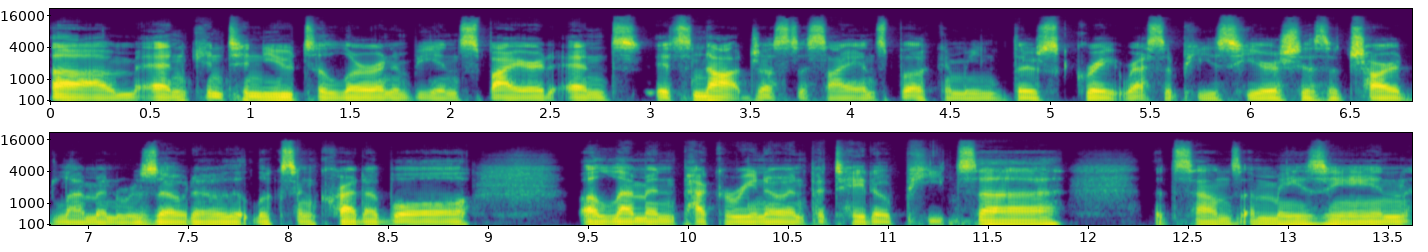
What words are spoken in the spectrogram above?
um, and continue to learn and be inspired. And it's not just a science book. I mean, there's great recipes here. She has a charred lemon risotto that looks incredible, a lemon pecorino and potato pizza that sounds amazing,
